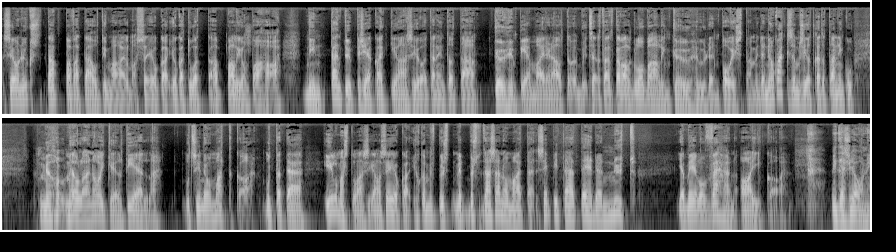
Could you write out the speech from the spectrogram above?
se on yksi tappava tauti maailmassa, joka, joka tuottaa paljon pahaa. Niin tämän tyyppisiä kaikkia asioita, niin tota, köyhimpien maiden auttaminen, tavallaan globaalin köyhyyden poistaminen. Ne on kaikki sellaisia, jotka tota, niin kuin, me, me ollaan oikealla tiellä, mutta sinne on matkaa. Mutta tämä ilmastoasia on se, joka, joka me, pyst, me pystytään sanomaan, että se pitää tehdä nyt ja meillä on vähän aikaa. Mites Jouni?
